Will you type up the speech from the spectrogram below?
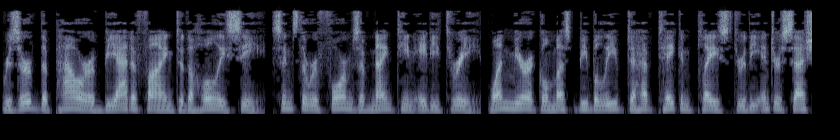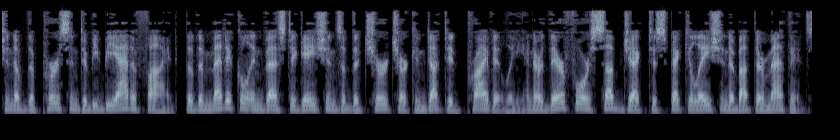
reserved the power of beatifying to the Holy See. Since the reforms of 1983, one miracle must be believed to have taken place through the intercession of the person to be beatified, though the medical investigations of the Church are conducted privately and are therefore subject to speculation about their methods.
